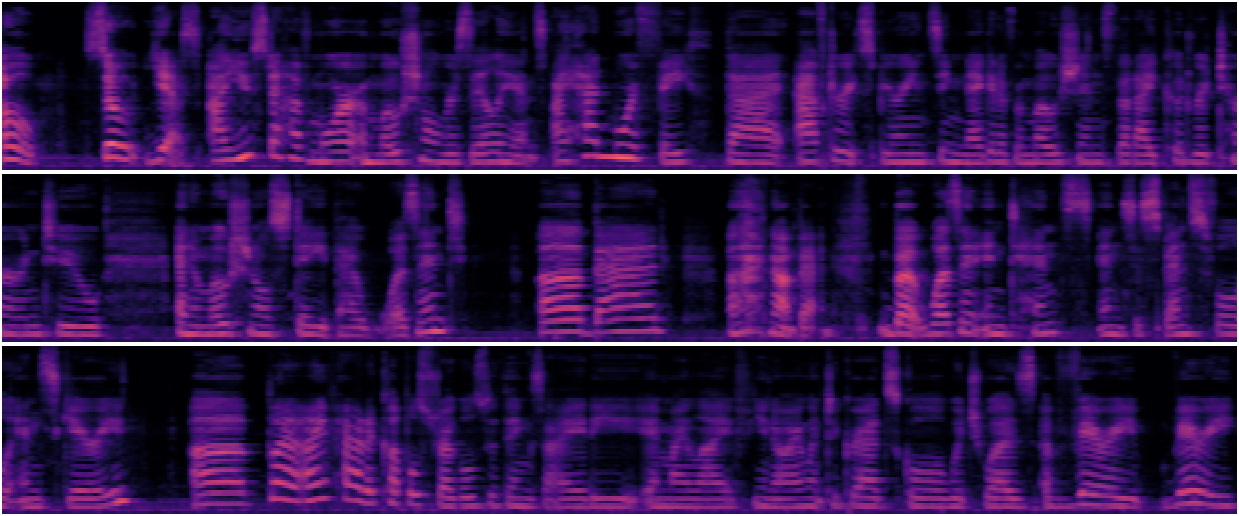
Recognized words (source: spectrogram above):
Oh, so, yes, I used to have more emotional resilience. I had more faith that after experiencing negative emotions that I could return to an emotional state that wasn't uh bad, uh, not bad, but wasn't intense and suspenseful and scary. Uh, but I've had a couple struggles with anxiety in my life. You know, I went to grad school, which was a very, very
